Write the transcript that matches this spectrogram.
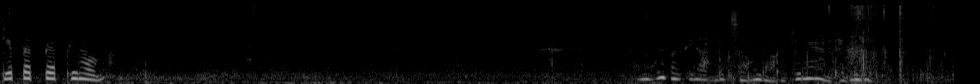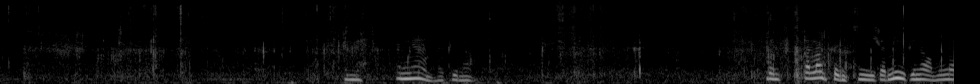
เก็บแป๊บๆ พี่น้องโอ้ยบางพี่น้องบางสองดอกก็คืองามแถมดู นี่ไงงามไหมพี่น้องมันกำลังเป็นจีกับมี่พี่น้องนี่ไง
